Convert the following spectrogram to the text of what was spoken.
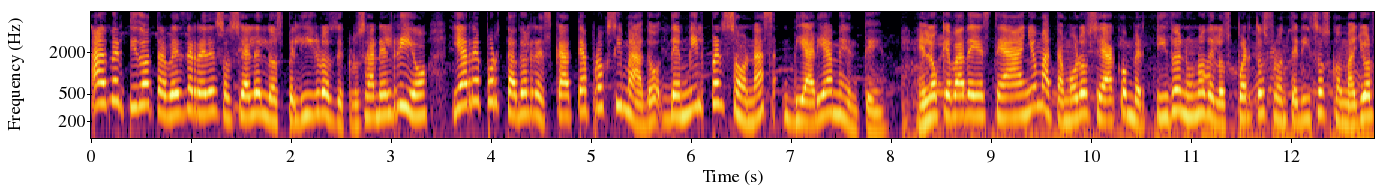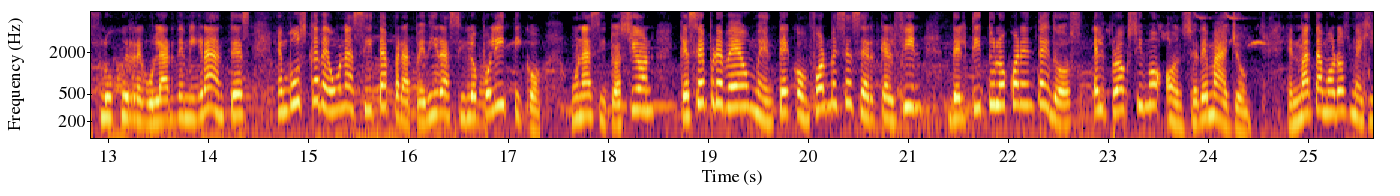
ha advertido a través de redes sociales los peligros de cruzar el río y ha reportado el rescate aproximado de mil personas diariamente. En lo que va de este año, Matamoros se ha convertido en uno de los puertos fronterizos con mayor flujo irregular de migrantes en busca de una cita para pedir asilo político, una situación que se prevé aumente conforme se acerca el fin del título 42 el próximo 11 de mayo. En Matamoros, México,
